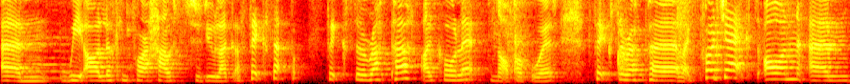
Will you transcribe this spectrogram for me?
um, we are looking for a house to do like a fix-up fixer-upper, I call it, not a proper word, fixer-upper like project on. Um,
